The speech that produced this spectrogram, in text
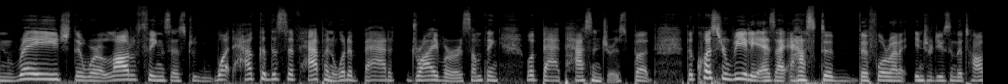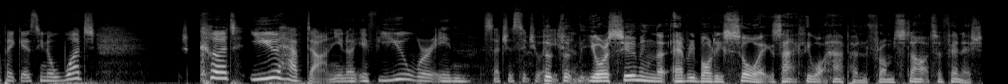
enraged. There were a lot of things as to what, how could this have happened? What a bad driver or something, what bad passengers. But the question really, as I asked uh, before when introducing the topic is, you know, what could you have done, you know, if you were in such a situation? the- you're assuming that everybody saw exactly what happened from start to finish,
